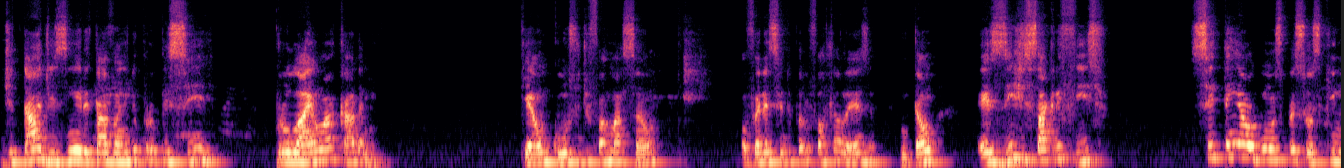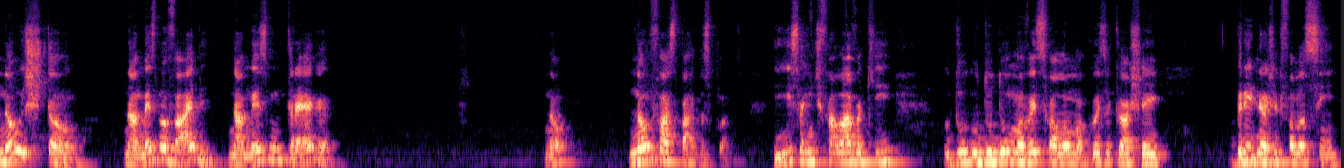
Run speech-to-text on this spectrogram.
de tardezinha ele estava indo para o PC, para o Lion Academy, que é um curso de formação oferecido pelo Fortaleza. Então, exige sacrifício. Se tem algumas pessoas que não estão na mesma vibe, na mesma entrega, não, não faz parte dos planos. E isso a gente falava aqui. O, Du- o Dudu uma vez falou uma coisa que eu achei brilhante. Ele falou assim:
